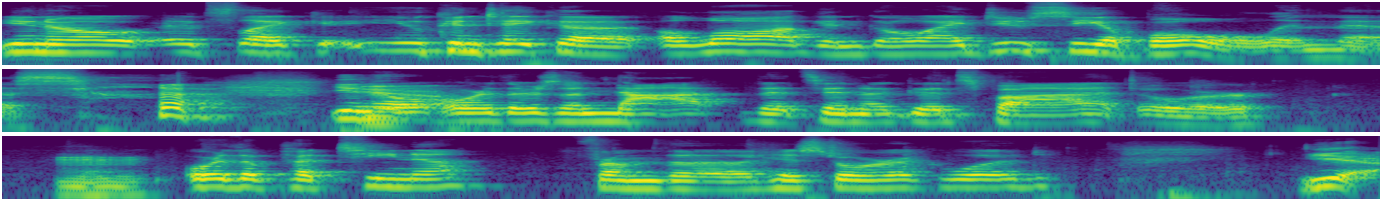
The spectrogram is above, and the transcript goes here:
You know, it's like you can take a, a log and go, I do see a bowl in this, you know, Yeah. or there's a knot that's in a good spot, or hmm or the patina from the historic wood. Yeah,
